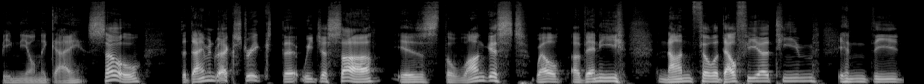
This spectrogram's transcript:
being the only guy. So the Diamondback streak that we just saw is the longest, well, of any non Philadelphia team in the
